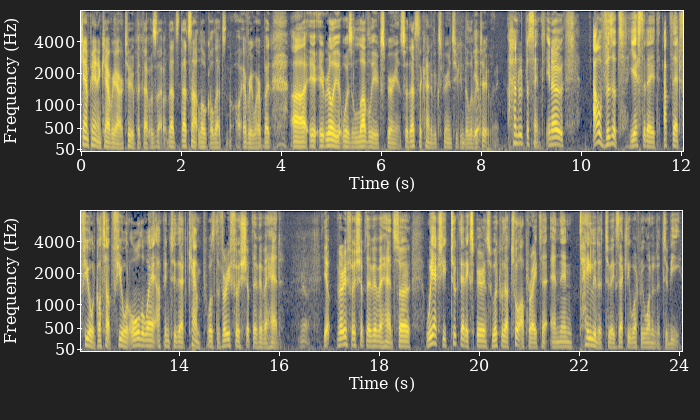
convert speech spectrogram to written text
champagne and caviar too. But that was that that's that's not local. That's everywhere. But uh, it, it really was a lovely experience. So that's the kind of experience you can deliver yep. too. Hundred percent. You know, our visit yesterday up that fjord, Gotthard Fjord, all the way up into that camp was the very first ship they've ever had. Really? Yep, very first ship they've ever had. So we actually took that experience, worked with our tour operator, and then tailored it to exactly what we wanted it to be.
